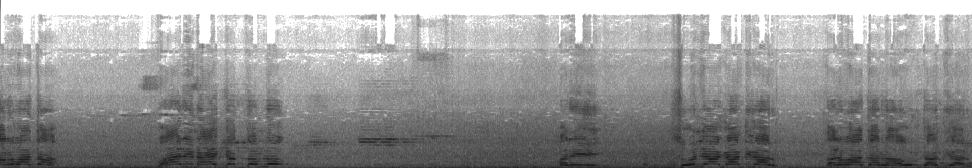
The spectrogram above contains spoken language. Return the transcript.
తర్వాత వారి నాయకత్వంలో మరి సోనియా గాంధీ గారు తర్వాత రాహుల్ గాంధీ గారు.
